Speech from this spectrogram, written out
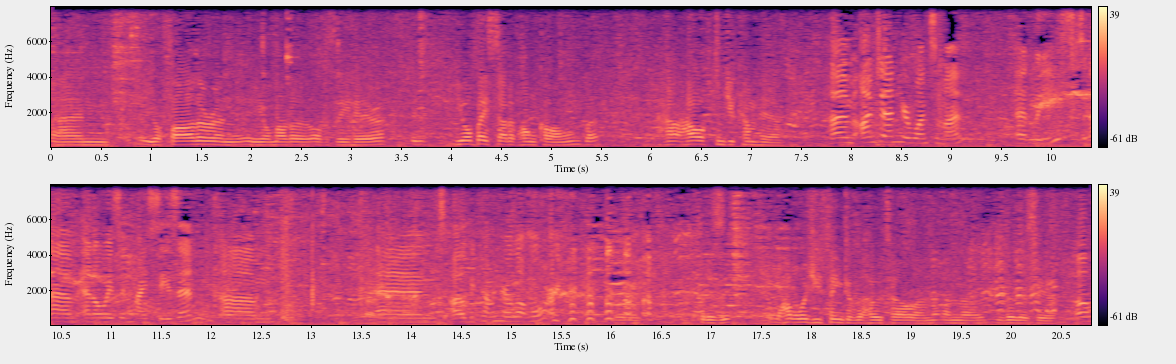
And your father and your mother obviously here. You're based out of Hong Kong, but how, how often do you come here? Um, I'm down here once a month at least, um, and always in high season. Um, and I'll be coming here a lot more. but is it? How, what do you think of the hotel and, and the villas here? Oh,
